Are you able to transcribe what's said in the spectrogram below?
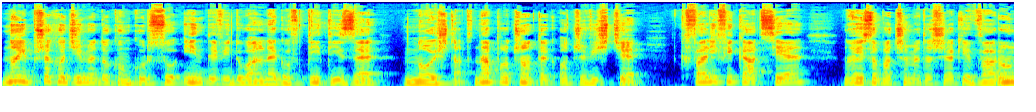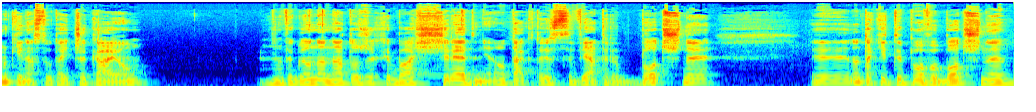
No i przechodzimy do konkursu indywidualnego w Titize Neustadt. Na początek oczywiście kwalifikacje, no i zobaczymy też jakie warunki nas tutaj czekają. Wygląda na to, że chyba średnie. No tak, to jest wiatr boczny, Yy, no taki typowo boczny.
